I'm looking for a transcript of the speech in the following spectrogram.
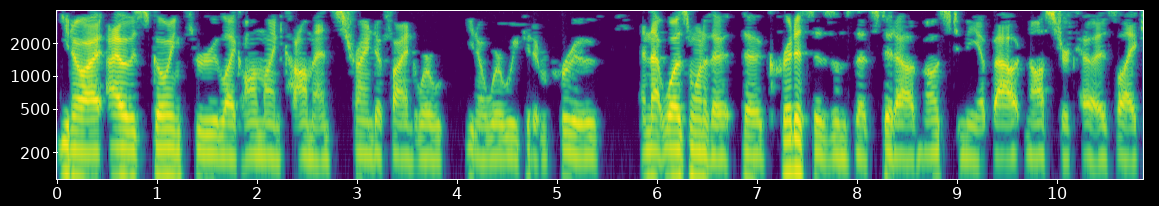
You know, I, I was going through like online comments trying to find where, you know, where we could improve. And that was one of the, the criticisms that stood out most to me about Nostrica is like,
